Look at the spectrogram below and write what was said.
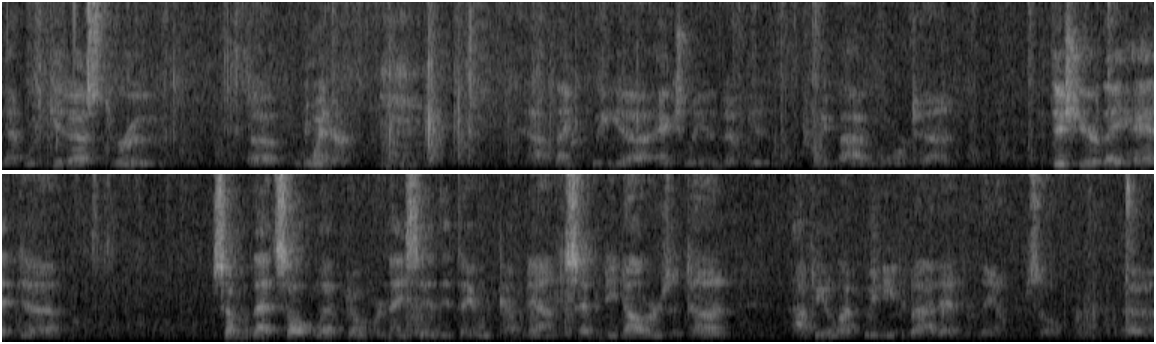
that would get us through, uh, the winter. And I think we, uh, actually ended up getting twenty-five more ton. But this year they had, uh, some of that salt left over and they said that they would come down to seventy dollars a ton. I feel like we need to buy that from them, so, uh,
